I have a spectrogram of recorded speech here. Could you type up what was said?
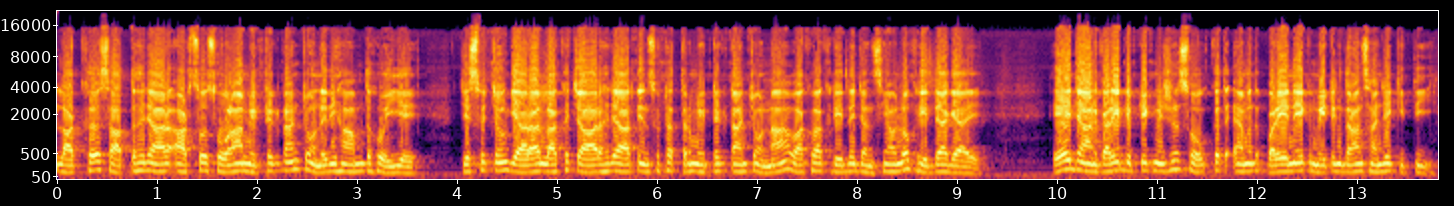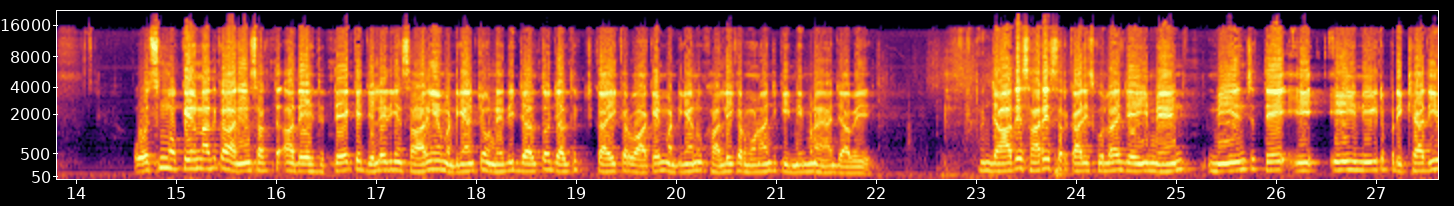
ਲੱਖ 7816 ਮੀਟ੍ਰਿਕ ਟਨ ਝੋਨੇ ਦੀ ਆਮਦ ਹੋਈ ਏ, ਜਿਸ ਵਿੱਚੋਂ 11 ਲੱਖ 4378 ਮੀਟ੍ਰਿਕ ਟਨ ਝੋਨਾ ਵੱਖ-ਵੱਖ ਖਰੀਦ ਏਜੰਸੀਆਂ ਵੱਲੋਂ ਖਰੀਦਿਆ ਗਿਆ ਏ। ਇਹ ਜਾਣਕਾਰੀ ਡਿਪਟੀ ਕਮਿਸ਼ਨਰ ਸੋਕਤ ਅਹਿਮਦ ਪਰੇ ਨੇ ਇੱਕ ਮੀਟਿੰਗ ਦੌਰਾਨ ਸਾਂਝੀ ਕੀਤੀ। ਉਸ ਮੌਕੇ ਉਹਨਾਂ ਅਧਿਕਾਰੀਆਂ ਨੂੰ ਸਖਤ ਆਦੇਸ਼ ਦਿੱਤੇ ਕਿ ਜ਼ਿਲ੍ਹੇ ਦੀਆਂ ਸਾਰੀਆਂ ਮੰਡੀਆਂ ਝੋਨੇ ਦੀ ਜਲਦ ਤੋਂ ਜਲਦ ਚੁਕਾਈ ਕਰਵਾ ਕੇ ਮੰਡੀਆਂ ਨੂੰ ਖਾਲੀ ਕਰਵਾਉਣਾ ਯਕੀਨੀ ਬਣਾਇਆ ਜਾਵੇ। ਪੰਜਾਬ ਦੇ ਸਾਰੇ ਸਰਕਾਰੀ ਸਕੂਲਾਂ ਜੇਈ ਮੇਨ ਮੇਨਸ ਤੇ ਏ ਨੀਟ ਪ੍ਰੀਖਿਆ ਦੀ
